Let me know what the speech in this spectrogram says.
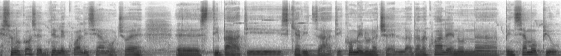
e sono cose nelle quali siamo, cioè, eh, stipati, schiavizzati, come in una cella, dalla quale non eh, pensiamo più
